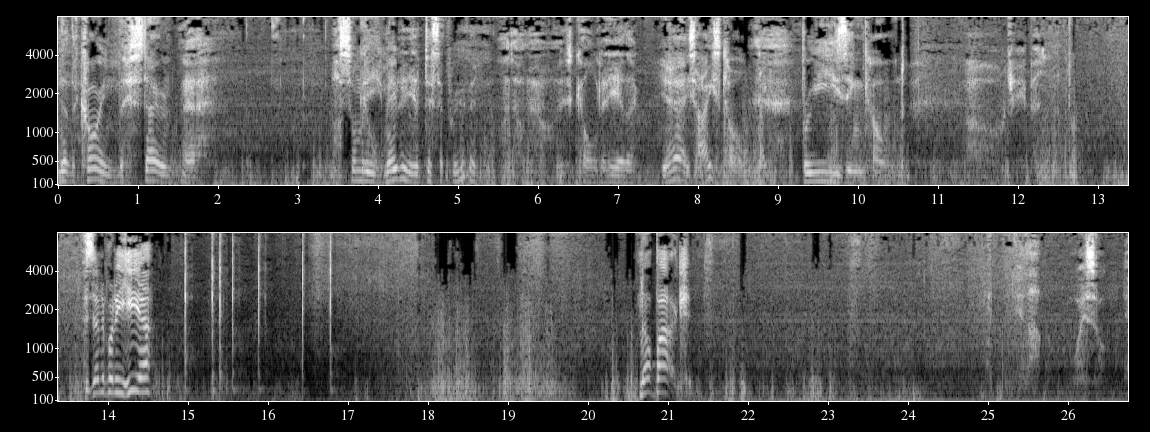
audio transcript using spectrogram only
no, the coin, the stone, Yeah. somebody maybe were disapproving. I don't know. It's colder here though. Yeah, it's ice cold, like freezing cold. Oh, jeepers. Is anybody here? Not back. Hear that whistle? Yeah,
